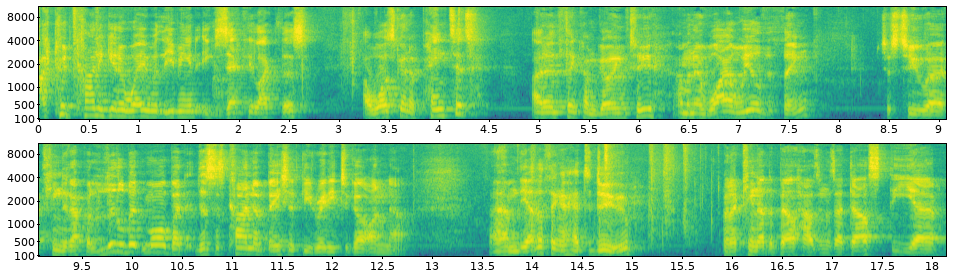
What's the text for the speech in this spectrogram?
I could kind of get away with leaving it exactly like this. I was going to paint it. I don't think I'm going to. I'm going to wire wheel the thing just to uh, clean it up a little bit more, but this is kind of basically ready to go on now. Um, the other thing I had to do when I cleaned out the bell housing is I doused the uh,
